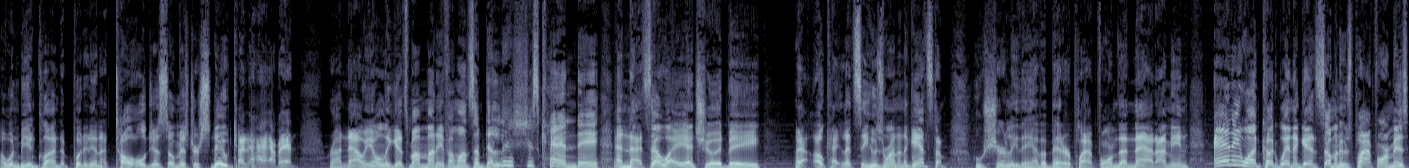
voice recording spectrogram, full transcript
I wouldn't be inclined to put it in a toll just so Mr. Snood can have it. Right now, he only gets my money if I want some delicious candy, and that's the way it should be. Well, okay, let's see who's running against them. Oh, surely they have a better platform than that. I mean, anyone could win against someone whose platform is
